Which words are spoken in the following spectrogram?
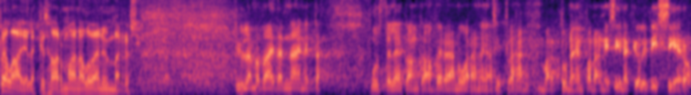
pelaajillekin se harmaan alueen ymmärrys. Kyllä mä väitän näin, että muistelee Kankaan perää nuorena ja sitten vähän varttuneempana, niin siinäkin oli vissi ero.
